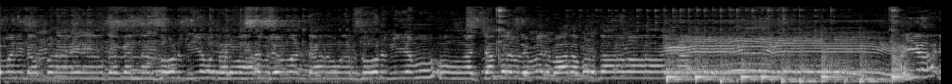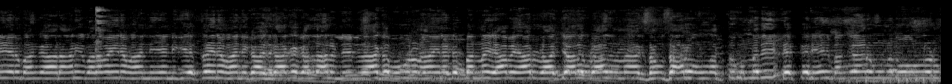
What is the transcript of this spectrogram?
ఎవని డబ్బు నాయన తగ్గ నరసోడు బియ్యము తలవారకు లేవంటాను నరసోడు బియ్యము అచ్చంతలు లేవని బాధపడతాను అయ్యా నేను బంగారానికి బలమైన వాణ్ణి ఎండికి ఎత్తైన వాణ్ణి కాసి రాక గల్లాలు నీళ్ళు రాక భూములు నాయన. డెబ్బన్న యాభై ఆరు రాజ్యాలకు రాదు నాకు సంసారం అత్తుకున్నది లెక్క లేని బంగారం ఉన్నదో ఉన్నాడు.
